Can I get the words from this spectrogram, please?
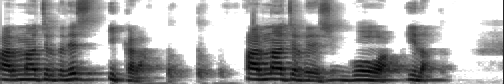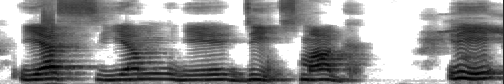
అరుణాచల్ ప్రదేశ్ ఇక్కడ. అరుణాచల్ ప్రదేశ్ గోవా ఇలా. SMAG smag. ఇది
